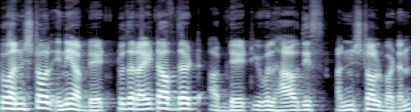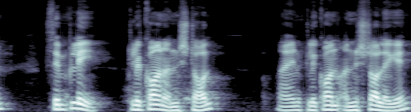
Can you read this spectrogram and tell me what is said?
To uninstall any update, to the right of that update you will have this uninstall button. Simply click on uninstall and click on uninstall again.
